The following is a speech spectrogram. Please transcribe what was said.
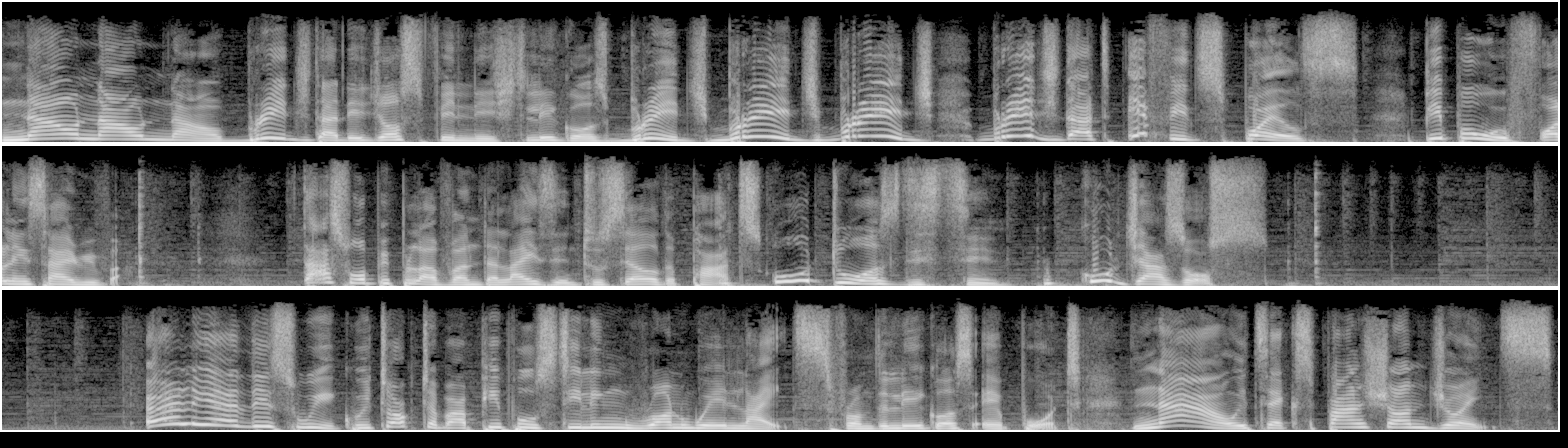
Now, now, now, bridge that they just finished, Lagos. Bridge, bridge, bridge, bridge that if it spoils, people will fall inside river. That's what people are vandalizing to sell the parts. Who do us this thing? Who jazz us? Earlier this week, we talked about people stealing runway lights from the Lagos airport. Now it's expansion joints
